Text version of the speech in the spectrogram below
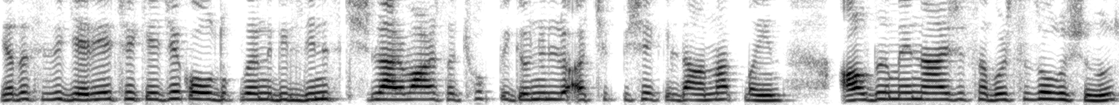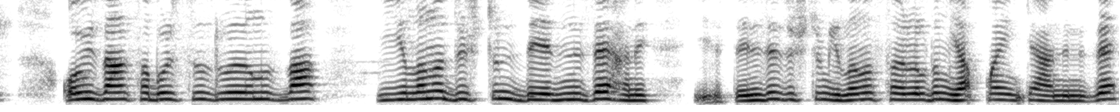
Ya da sizi geriye çekecek olduklarını bildiğiniz kişiler varsa çok bir gönüllü açık bir şekilde anlatmayın. Aldığım enerji sabırsız oluşunuz. O yüzden sabırsızlığınızda yılana düştüm denize hani denize düştüm yılana sarıldım yapmayın kendinize.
